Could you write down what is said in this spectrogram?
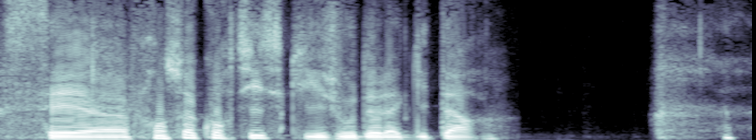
C'est euh, François Courtis qui joue de la guitare.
